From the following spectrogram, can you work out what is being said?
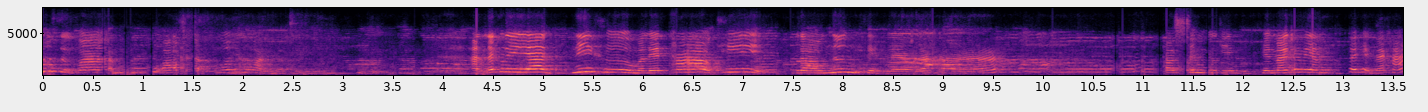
รู้สึกว่าครูออฟจะม้วนๆแบบนี้อะนักเรียนนี่คือเมล็ดข้าวที่เรานึ่งเสร็จแล้วนะคะเราช้มือกินเห็นไหมนักเรียนเคยเห็นไหมคะ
